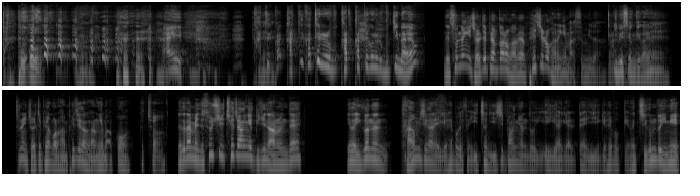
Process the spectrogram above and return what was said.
딱 보고 네. 아이 같은 네. 가- 같은 카테고리로 가- 카테고리로 묶이나요? 근데 수능이 절대평가로 가면 폐지로 가는 게 맞습니다. EBS 연계가요? 네. 수능이 절대 평가로 가면 폐지가 가는 게 맞고 그쵸. 그 다음에 이제 수시 최저학력 기준 나누는데 이거 이거는 다음 시간에 얘기를 해보겠습니다. 2020학년도 이야기할 때 이 얘기를 해볼게요. 그러니까 지금도 이미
